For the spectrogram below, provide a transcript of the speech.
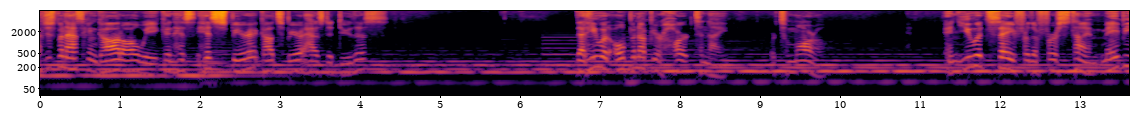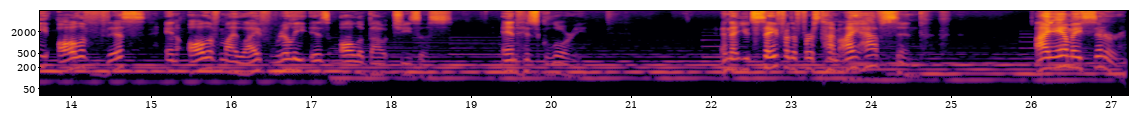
I've just been asking God all week, and His, His Spirit, God's Spirit, has to do this. That He would open up your heart tonight or tomorrow, and you would say for the first time, maybe all of this and all of my life really is all about Jesus and his glory. And that you'd say for the first time, I have sinned. I am a sinner.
